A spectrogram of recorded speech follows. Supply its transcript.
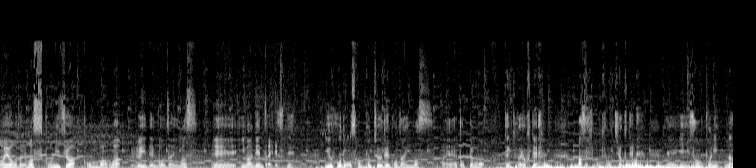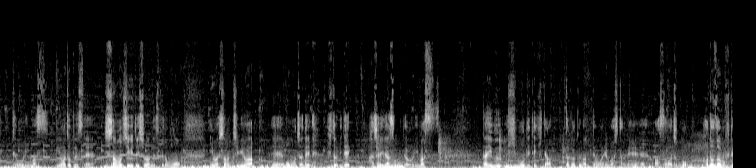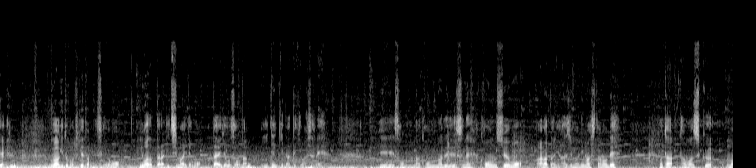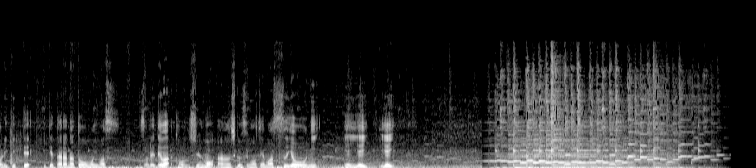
おはようございます。こんにちは。こんばんは。るいでございます、えー今現在ですね。遊歩道を散歩中でございます、えーとっても天気が良くて朝日も気持ちよくて、えーいい散歩になっております。今ちょっとですね下のチビと一緒なんですけども今下のチビは、えおもちゃで一人ではしゃいで遊んでおります。だいぶ日も出てきてあったかくなってまいりましたね。朝はちょっと肌寒くて上着とか着てたんですけども今だったら1枚でも大丈夫そうないい天気になってきましたね、えーそんなこんなでですね今週も新たに始まりましたのでまた楽しく乗り切っていけたらなと思います。それでは今週も楽しく過ごせますように。イエイイエイイエイ。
